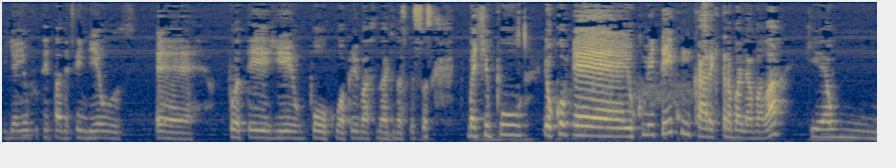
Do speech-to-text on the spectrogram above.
e aí eu vou tentar defender os, é, proteger um pouco a privacidade das pessoas. Mas, tipo, eu, é, eu comentei com um cara que trabalhava lá, que é um.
